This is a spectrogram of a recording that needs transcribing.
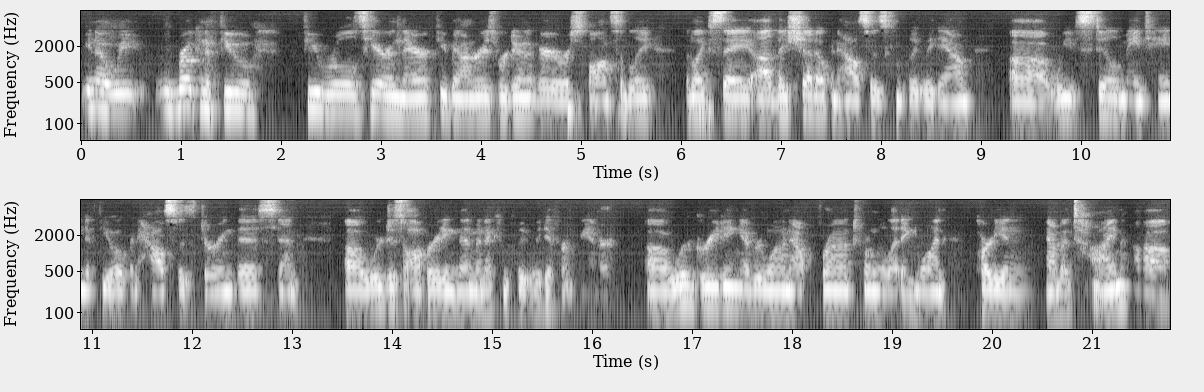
you know, we we've broken a few few rules here and there, a few boundaries. We're doing it very responsibly. I'd like to say uh, they shut open houses completely down. Uh, we've still maintained a few open houses during this, and uh, we're just operating them in a completely different manner. Uh, we're greeting everyone out front. We're only letting one party in at a time. Uh,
